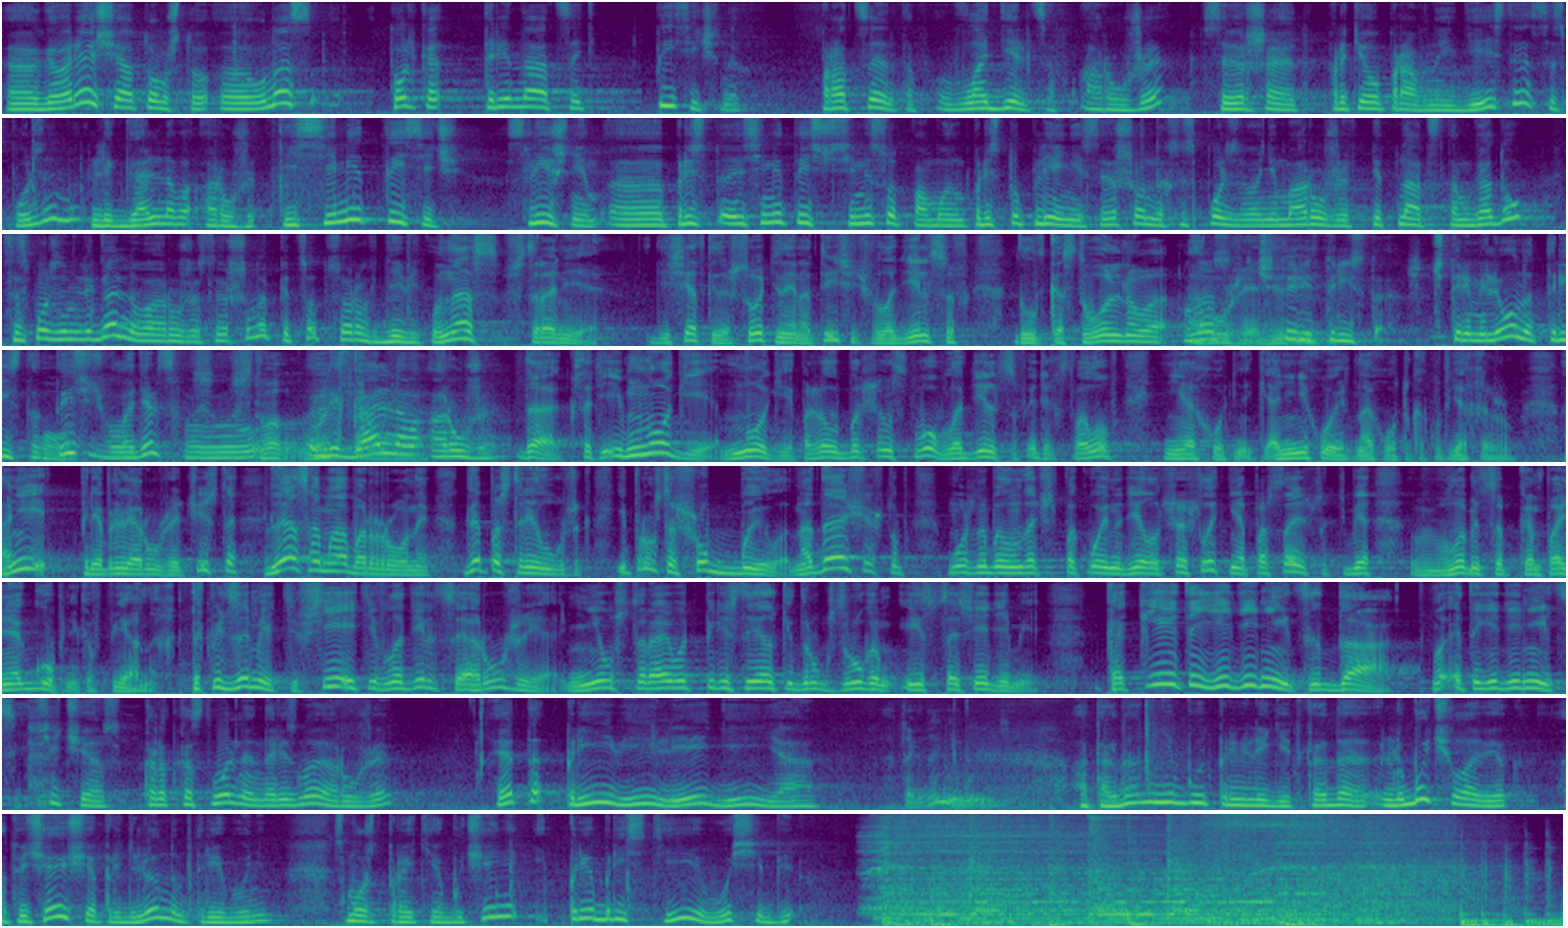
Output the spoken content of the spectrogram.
э, говорящая о том, что э, у нас только 13 тысячных процентов владельцев оружия совершают противоправные действия с использованием легального оружия. Из 7 тысяч с лишним, э, прес- э, 7700, по-моему, преступлений, совершенных с использованием оружия в 2015 году, с использованием легального оружия совершено 549. У нас в стране десятки, даже сотни, наверное, тысяч владельцев гладкоствольного У нас оружия. 4 300. 4 миллиона 300 тысяч владельцев э, Ствол- легального оружия. Да, кстати, и многие, многие, пожалуй, большинство владельцев этих стволов не охотники. Они не ходят на охоту, как вот я хожу. Они приобрели оружие чисто для самообороны, для пострелушек. И просто, чтоб было. На даче, чтобы можно было на даче спокойно делать шашлык, не опасаясь, что к тебе вломится компания гопников пьяных. Так ведь заметьте, все эти владельцы оружия не устраивают перестрелки друг с другом и с соседями. Какие-то единицы, да, но это единицы. Сейчас короткоствольное нарезное оружие – это привилегия. А тогда не будет. А тогда оно не будет привилегией. Это когда любой человек, отвечающий определенным требованиям, сможет пройти обучение и приобрести его себе.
